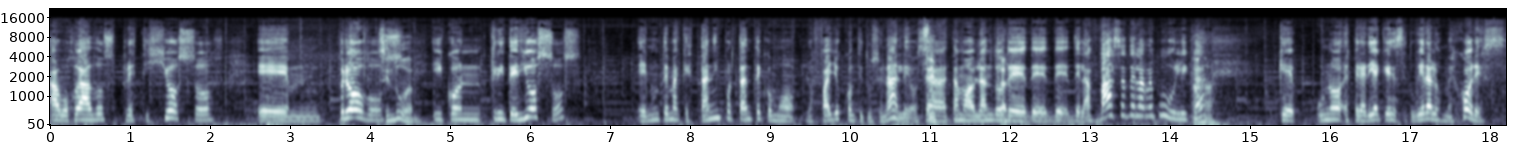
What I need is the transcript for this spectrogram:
abogados prestigiosos, em, probos Sin duda. y con criteriosos en un tema que es tan importante como los fallos constitucionales. O sea, estamos hablando de, las bases de la República, que uno esperaría que se tuviera los mejores.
